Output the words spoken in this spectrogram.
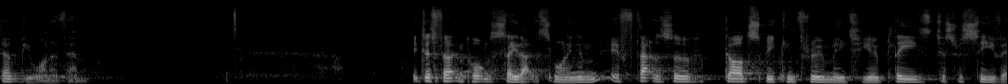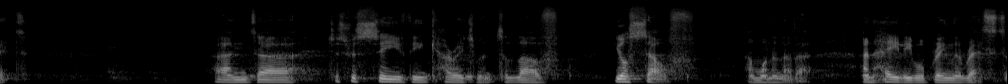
Don't be one of them. It just felt important to say that this morning. And if that was sort of God speaking through me to you, please just receive it. And uh, just receive the encouragement to love yourself and one another. And Haley will bring the rest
